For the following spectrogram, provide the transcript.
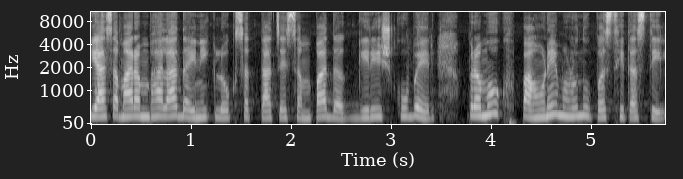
या समारंभाला दैनिक लोकसत्ताचे संपादक गिरीश कुबेर प्रमुख पाहुणे म्हणून उपस्थित असतील.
